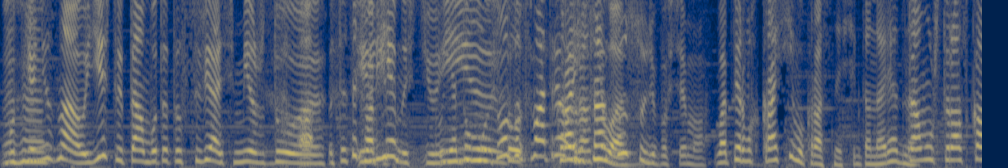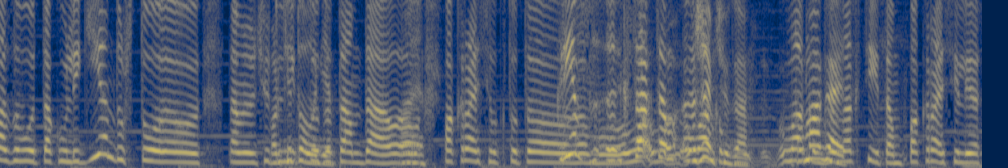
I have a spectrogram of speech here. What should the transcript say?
Тиханул. Вот я не знаю, есть ли там вот эта связь между А, э, ты знаешь, вообще, элитностью я и... думаю, Ну, он что подсмотрел красиво. француз, судя по всему. Во-первых, красиво красный всегда нарядно. Потому что рассказывают такую легенду, что э, там чуть ли кто-то там, да, э, Конечно. покрасил кто-то... Крем с, экстрактом, жемчуга. Лаком Помогает. для ногтей там покрасили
